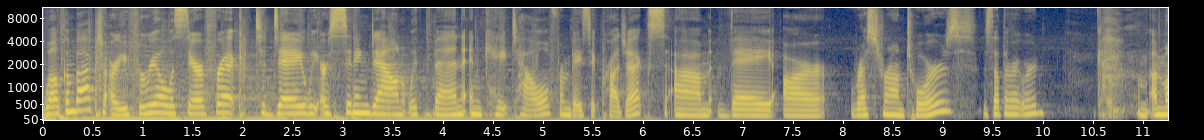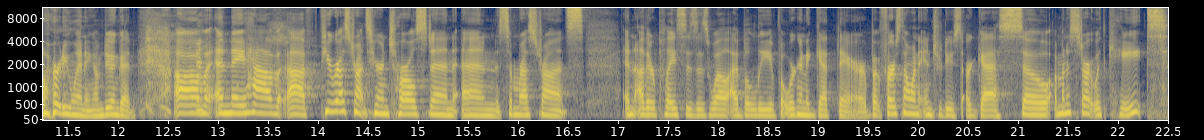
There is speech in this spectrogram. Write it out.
Welcome back to Are You For Real with Sarah Frick. Today we are sitting down with Ben and Kate Towill from Basic Projects. Um, they are restaurateurs. Is that the right word? I'm, I'm already winning. I'm doing good. Um, and they have a few restaurants here in Charleston and some restaurants and other places as well, I believe, but we're going to get there. But first, I want to introduce our guests. So I'm going to start with Kate.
